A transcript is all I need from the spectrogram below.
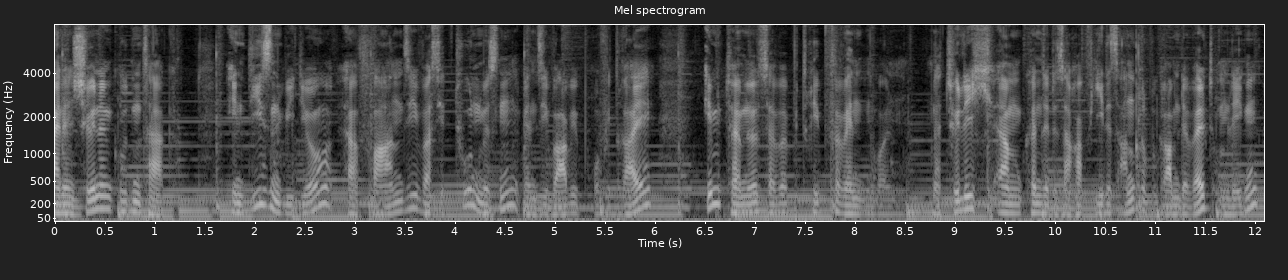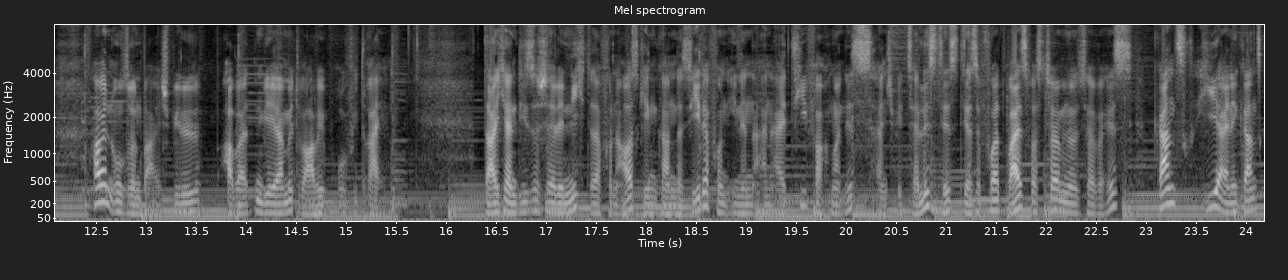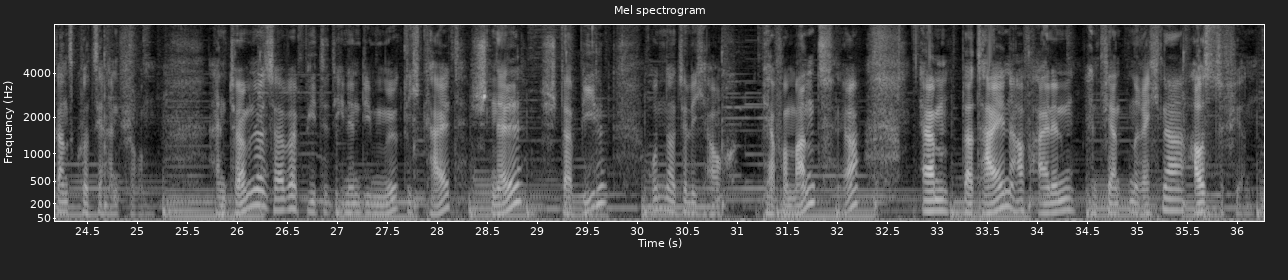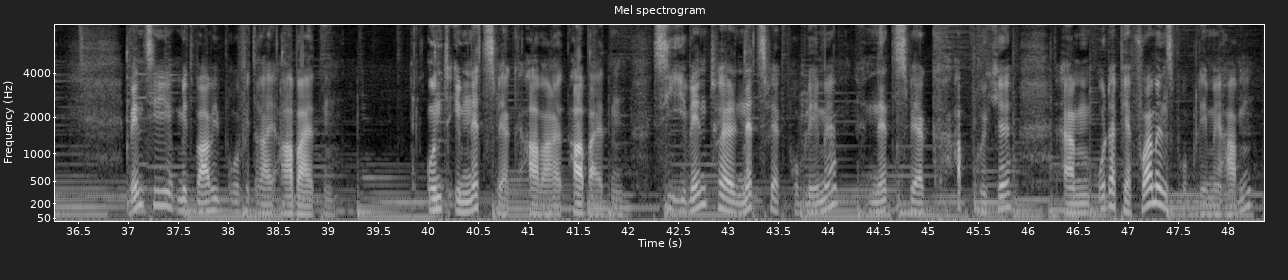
Einen schönen guten Tag. In diesem Video erfahren Sie, was Sie tun müssen, wenn Sie Wavi Profi 3 im Terminal-Server-Betrieb verwenden wollen. Natürlich ähm, können Sie das auch auf jedes andere Programm der Welt umlegen, aber in unserem Beispiel arbeiten wir ja mit Wavi Profi 3. Da ich an dieser Stelle nicht davon ausgehen kann, dass jeder von Ihnen ein IT-Fachmann ist, ein Spezialist ist, der sofort weiß, was Terminal-Server ist, ganz hier eine ganz, ganz kurze Einführung. Ein Terminal-Server bietet Ihnen die Möglichkeit, schnell, stabil und natürlich auch performant ja, ähm, Dateien auf einen entfernten Rechner auszuführen. Wenn Sie mit Wavi Profi 3 arbeiten und im Netzwerk arbeiten, Sie eventuell Netzwerkprobleme, Netzwerkabbrüche ähm, oder Performance-Probleme haben,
